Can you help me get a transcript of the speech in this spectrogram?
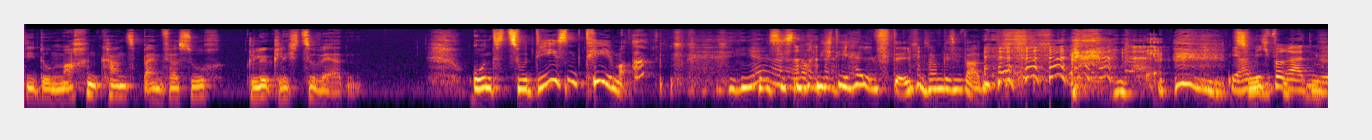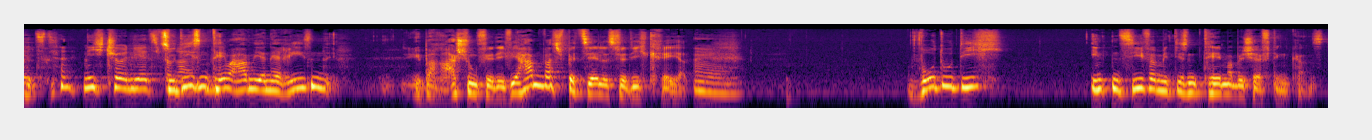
die du machen kannst beim Versuch, glücklich zu werden. Und zu diesem Thema, ja. es ist noch nicht die Hälfte, ich muss noch ein bisschen warten. ja, zu, nicht verraten jetzt. Nicht schon jetzt verraten. Zu diesem Thema haben wir eine riesen Überraschung für dich. Wir haben was Spezielles für dich kreiert. Mhm. Wo du dich intensiver mit diesem Thema beschäftigen kannst.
